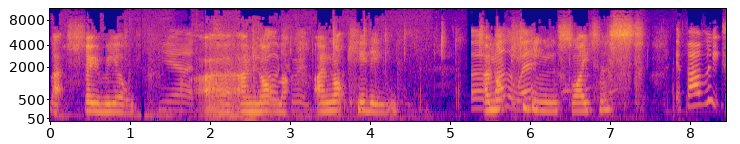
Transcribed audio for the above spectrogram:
that's so real. Yeah, Uh, I'm not. True. I'm not kidding. Uh, I'm not the kidding in the slightest. if I reach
